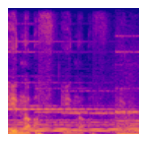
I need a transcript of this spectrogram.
enough, enough.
